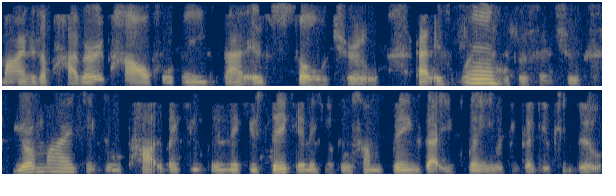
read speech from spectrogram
mind is a very powerful thing, that is so true. That is one hundred percent mm. true. Your mind can do make you make you think and make you do some things that you don't even think that you can do.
